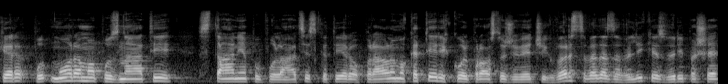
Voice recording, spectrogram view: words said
ker po, moramo poznati stanje populacije, s katero upravljamo, katerih koli prosto živečih vrst, seveda za velike zveri pa še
